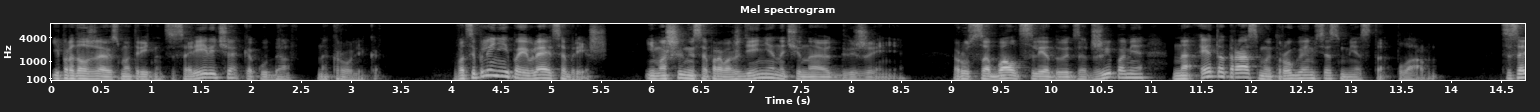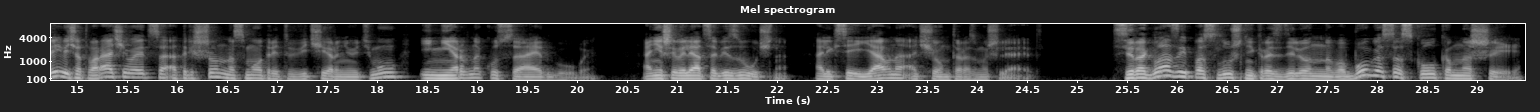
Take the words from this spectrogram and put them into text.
и продолжаю смотреть на цесаревича, как удав на кролика. В оцеплении появляется брешь, и машины сопровождения начинают движение. Руссобалт следует за джипами, на этот раз мы трогаемся с места плавно. Цесаревич отворачивается, отрешенно смотрит в вечернюю тьму и нервно кусает губы. Они шевелятся беззвучно. Алексей явно о чем-то размышляет. Сероглазый послушник разделенного бога со сколком на шее,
